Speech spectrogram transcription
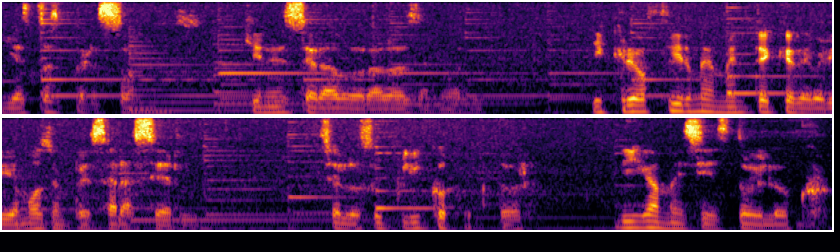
Y estas personas quieren ser adoradas de nuevo. Y creo firmemente que deberíamos empezar a hacerlo. Se lo suplico, doctor. Dígame si estoy loco.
